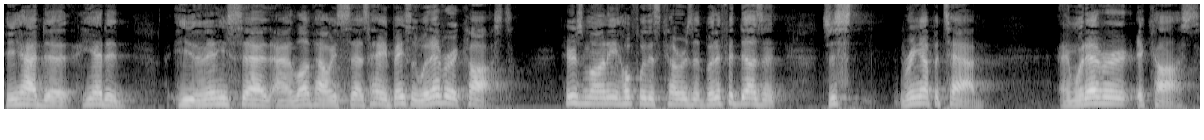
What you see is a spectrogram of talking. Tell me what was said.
He had to, he had to, he, and then he said, I love how he says, hey, basically, whatever it costs, here's money, hopefully this covers it, but if it doesn't, just ring up a tab, and whatever it costs,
